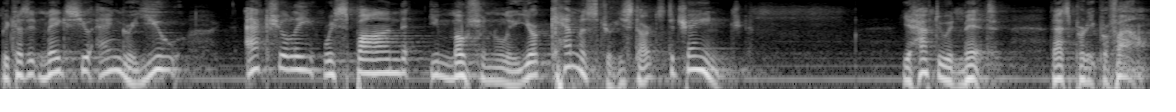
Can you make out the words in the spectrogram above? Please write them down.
Because it makes you angry. You actually respond emotionally. Your chemistry starts to change. You have to admit, that's pretty profound.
